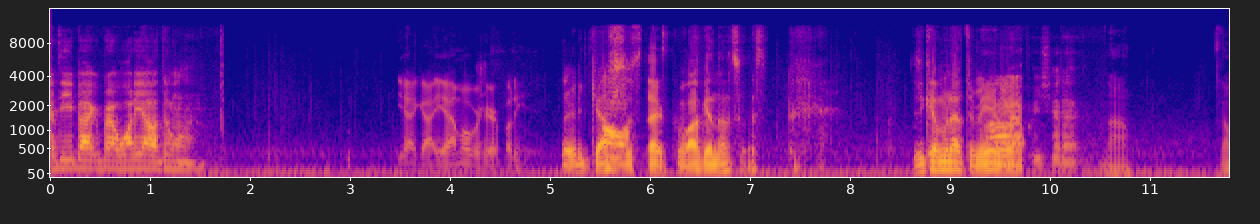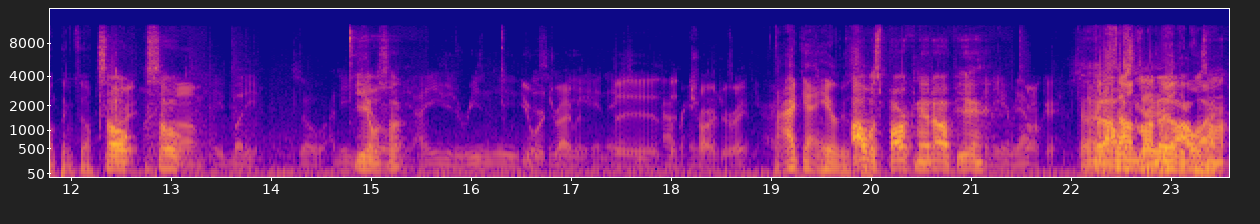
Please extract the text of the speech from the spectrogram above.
ID back, bro? What are y'all doing? Yeah, I got you. I'm over here, buddy. 30 guys Oh. just start walking up to us. Is he coming after me or Oh, I appreciate that. Nah. I don't think so. So, Alright, so Um, Hey, buddy. So I need Yeah, you what's up? I need you to reasonably. You were driving and the- the Charger, I'm right? I can't hear this. I was parking it up, yeah. Can you hear me now? okay. But Uh, I wasn't on the, really I was quiet. on,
